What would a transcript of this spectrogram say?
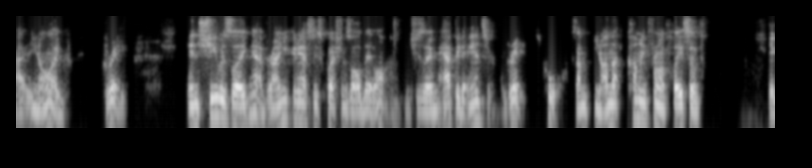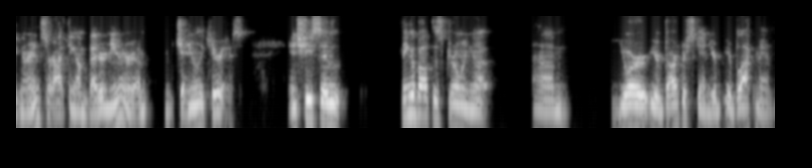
I, you know like great. And she was like, "Yeah, Brian, you can ask these questions all day long." And she's like, "I'm happy to answer." I'm great, cool. Because I'm, you know, I'm not coming from a place of ignorance or I think I'm better than you or I'm genuinely curious. And she said, "Think about this growing up. Um, you're you're darker skin. You're you're black man,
